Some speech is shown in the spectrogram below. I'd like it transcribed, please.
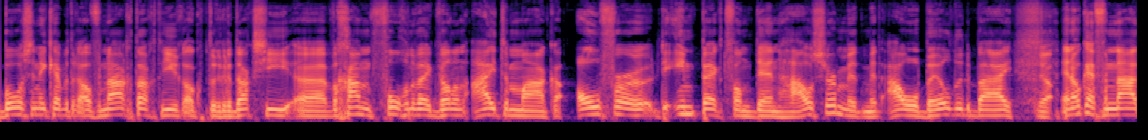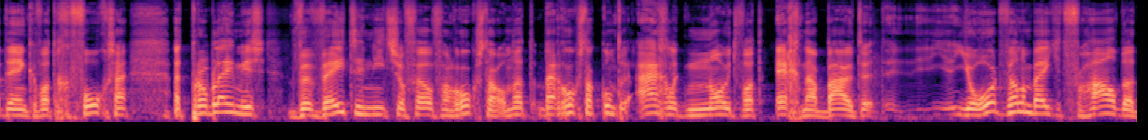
Boris en ik hebben erover nagedacht hier ook op de redactie. Eh, we gaan volgende week wel een item maken over de impact van Dan Houser met, met oude beelden erbij. Ja. En ook even nadenken wat de gevolgen zijn. Het probleem is, we weten niet zoveel van Rockstar, omdat bij Rockstar komt er eigenlijk nooit wat echt naar buiten. Je- hoort wel een beetje het verhaal dat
